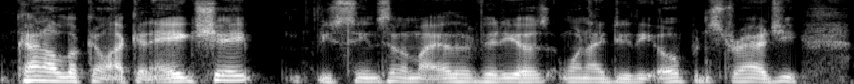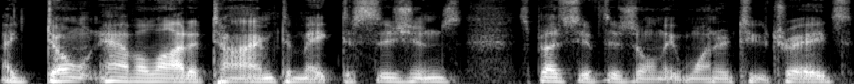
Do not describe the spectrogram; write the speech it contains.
I'm kind of looking like an egg shape. If you've seen some of my other videos, when I do the open strategy, I don't have a lot of time to make decisions, especially if there's only one or two trades.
